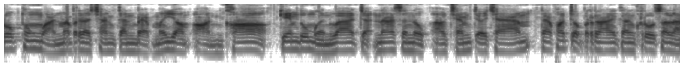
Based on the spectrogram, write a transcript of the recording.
ลูกทุ่งหวานมาประชันกันแบบไม่ยอมอ่อนข้อ เกมดูเหมือนว่าจะน่าสนุกเอาแชมป์เจอแชมป์แต่พอจบรายการครูสลา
